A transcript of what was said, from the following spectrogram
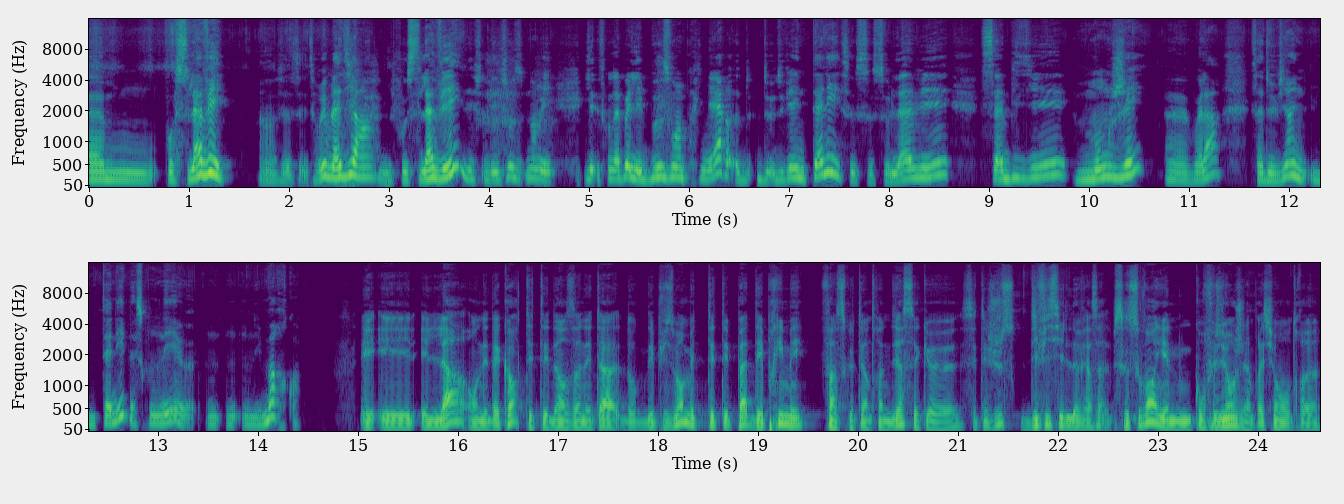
Il faut se laver. Hein, c'est horrible à dire, hein, il faut se laver, des, choses. Non, mais ce qu'on appelle les besoins primaires devient une tannée. Se, laver, s'habiller, manger, euh, voilà, ça devient une, tannée parce qu'on est, euh, on, est mort, quoi. Et, là, on est d'accord, tu étais dans un état d'épuisement, mais tu n'étais pas déprimé. Enfin, ce que tu es en train de dire, c'est que c'était juste difficile de faire ça. Parce que souvent, il y a une confusion, j'ai l'impression, entre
